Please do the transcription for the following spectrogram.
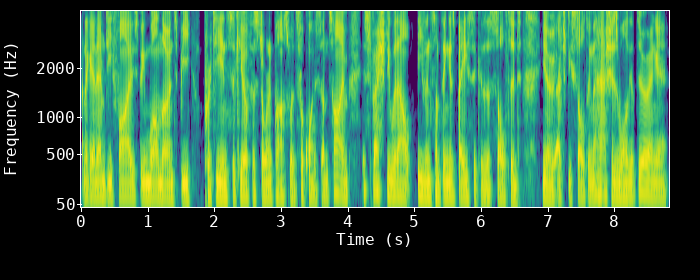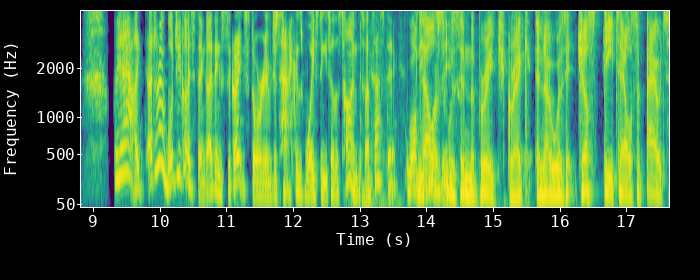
And again, MD5 has been been well known to be pretty insecure for storing passwords for quite some time, especially without even something as basic as a salted, you know, actually salting the hashes while you're doing it. But yeah, I, I don't know. What do you guys think? I think it's a great story of just hackers wasting each other's time. It's fantastic. What else was in the breach, Greg? You know, was it just details about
